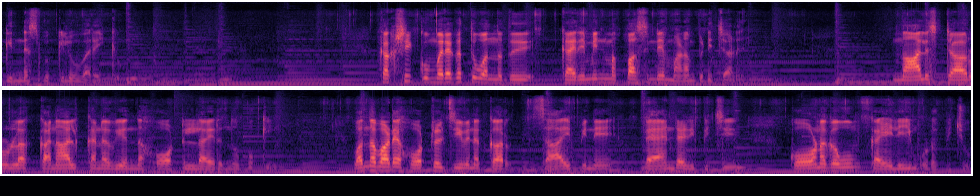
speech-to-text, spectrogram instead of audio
ഗിന്നസ് ബുക്കിലും വരയ്ക്കും. കക്ഷി കുമരകത്ത് വന്നത് കരിമിൻ മപ്പാസിന്റെ മണം പിടിച്ചാണ്. നാല് സ്റ്റാർ ഉള്ള കനാൽ കനവ് എന്ന ഹോട്ടലിലായിരുന്നു ബുക്കിംഗ്. വന്നപാടെ ഹോട്ടൽ ജീവനക്കാർ സായിപ്പിനെ പാന്റ് അഴിപ്പിച്ച് കോണകവും കൈലിയും ഉടപ്പിച്ചു.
